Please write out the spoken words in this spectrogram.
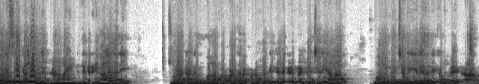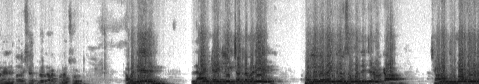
భగత్ సింగ్ కళ్యాణ్ చెప్పినాడు మా ఇంటి దగ్గరికి రాలేదని. చూడటం మళ్ళా పొరపాటు జరగకుండా ప్రతి ఇంటి దగ్గర పోయి పెన్షన్ ఇవ్వాలా? వాళ్ళు పెన్షన్ ఇవ్వలేదని కంప్లైంట్ రావడం అనేది భవిష్యత్తులో జరగకుండా చూడు. కాబట్టి ల్యాండ్ టైటిలింగ్ చట్టం అని పల్లెల్లో రైతులకు సంబంధించిన ఒక చాలా దుర్మార్గమైన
